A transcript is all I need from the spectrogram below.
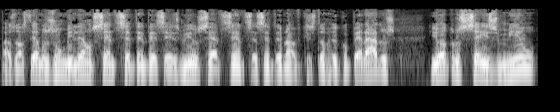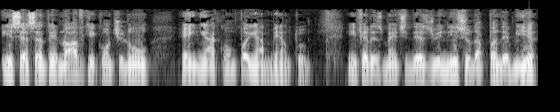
Mas nós temos 1.176.769 que estão recuperados e outros 6.069 que continuam em acompanhamento. Infelizmente, desde o início da pandemia,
